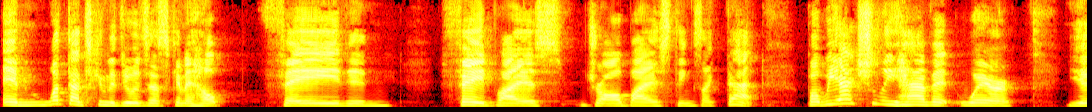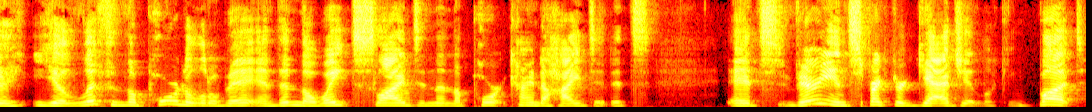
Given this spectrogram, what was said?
and what that's going to do is that's going to help fade and fade bias, draw bias, things like that. But we actually have it where you you lift the port a little bit, and then the weight slides, and then the port kind of hides it. It's it's very Inspector Gadget looking, but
